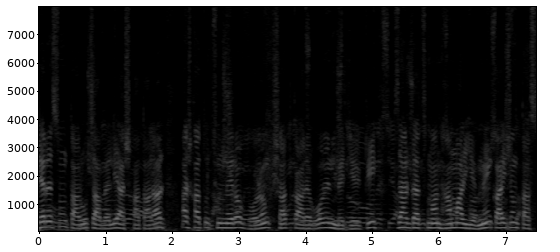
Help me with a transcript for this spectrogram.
30 տարուց ավելի աշխատարար աշխատություններով, որոնք շատ կարևոր են մեր երկրի զարգացման համար եւ մենք այժմ 10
